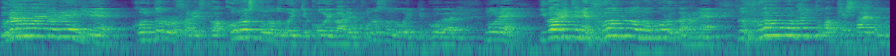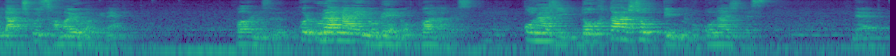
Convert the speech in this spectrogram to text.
占いの例にねコントロールされる人はこの人のとこ行ってこう言われるこの人のとこ行ってこう言われる。もうね言われてね不安が残るからねその不安をなんとか消したいと思ってあっちこっちさまようわけねわかります？これ占いの例の罠です。同じドクターショッピングも同じです。ね。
